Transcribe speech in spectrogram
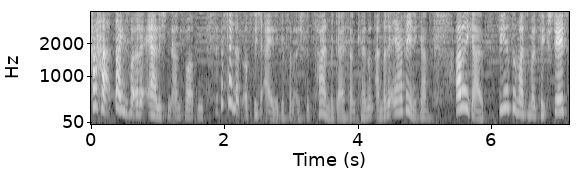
Haha, danke für eure ehrlichen Antworten. Es scheint, als ob sich einige von euch für Zahlen begeistern können und andere eher weniger. Aber egal, wie ihr zur Mathematik steht,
